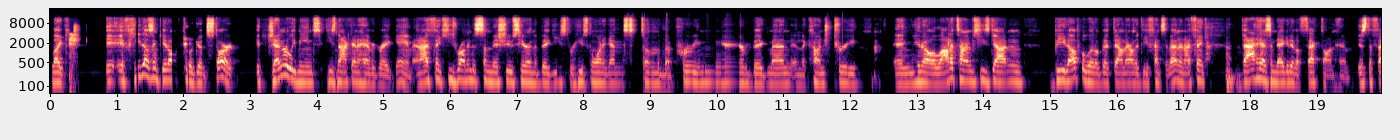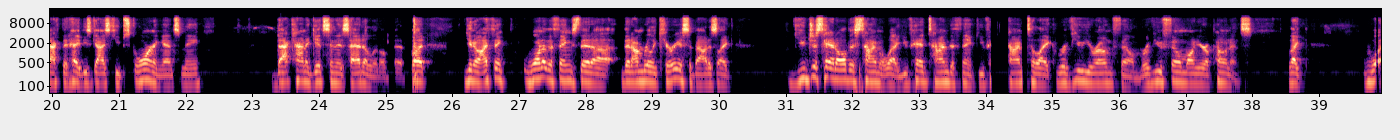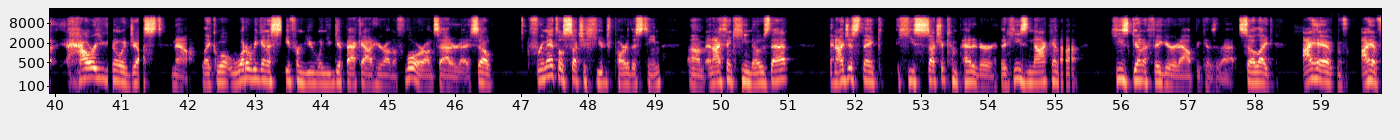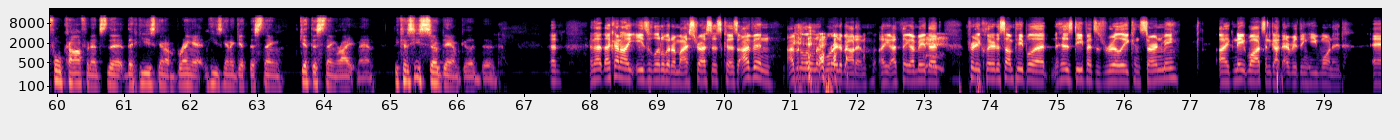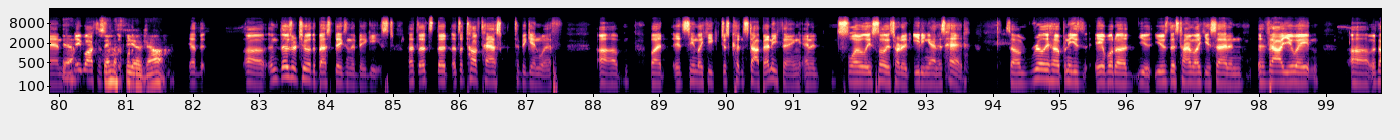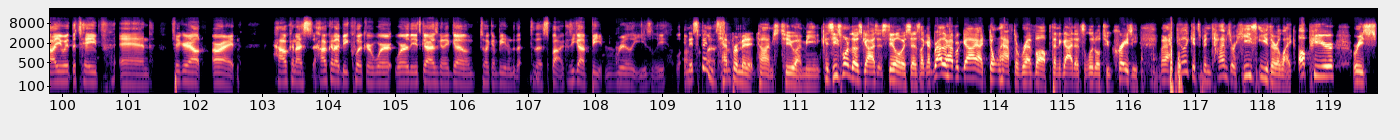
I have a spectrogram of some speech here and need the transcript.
Like if he doesn't get off to a good start, it generally means he's not going to have a great game. And I think he's run into some issues here in the Big East where he's going against some of the premier big men in the country. And, you know, a lot of times he's gotten beat up a little bit down there on the defensive end. And I think that has a negative effect on him is the fact that, hey, these guys keep scoring against me. That kind of gets in his head a little bit. But, you know, I think one of the things that uh that I'm really curious about is like you just had all this time away. You've had time to think. You've had time to like review your own film, review film on your opponents. Like what how are you going to adjust now? Like what what are we going to see from you when you get back out here on the floor on Saturday? So Freemantle is such a huge part of this team. Um, and I think he knows that. And I just think he's such a competitor that he's not gonna he's gonna figure it out because of that. So like I have I have full confidence that that he's gonna bring it and he's gonna get this thing get this thing right, man. Because he's so damn good, dude. And and that, that kind of like eases a little bit of my stresses because I've been I've been a little bit worried about him. Like I think I made that pretty clear to some people that his defense has really concerned me. Like Nate Watson got everything he wanted, and Yeah. Nate Watson Same with Theo John. Yeah, the, uh, and those are two of the best bigs in the Big East. That's that's the, that's a tough task to begin with, um, but it seemed like he just couldn't stop anything, and it slowly, slowly started eating at his head. So I'm really hoping he's able to use this time, like you said, and evaluate uh, evaluate the tape and figure out, all right, how can I how can I be quicker? Where where are these guys going to go so I can beat him to the, to the spot? Because he got beat really easily. And it's been last time. temperament at times too. I mean, because he's one of those guys that still always says, like, I'd rather have a guy I don't have to rev up than a guy that's a little too crazy. But I feel like it's been times where he's either like up here or he's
